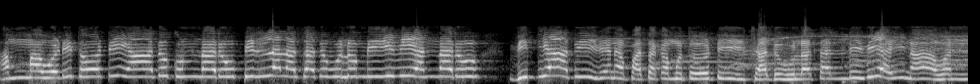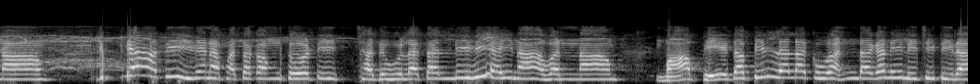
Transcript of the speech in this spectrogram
అమ్మ ఒడితోటి ఆదుకున్నారు. పిల్లల చదువులు మీవి అన్నారు. విద్యా దీవెన పథకముతోటి చదువుల తల్లివి అయినావన్నా. విద్యా దీవెన పథకంతో చదువుల తల్లివి అయినావన్నా. మా పేద పిల్లలకు అండగా నిలిచితిరా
